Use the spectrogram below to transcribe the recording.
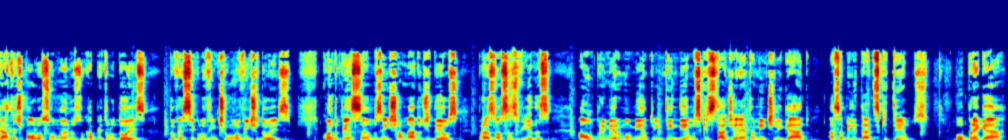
Carta de Paulo aos Romanos, no capítulo 2, do versículo 21 ao 22. Quando pensamos em chamado de Deus para as nossas vidas, a um primeiro momento entendemos que está diretamente ligado às habilidades que temos, ou pregar,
